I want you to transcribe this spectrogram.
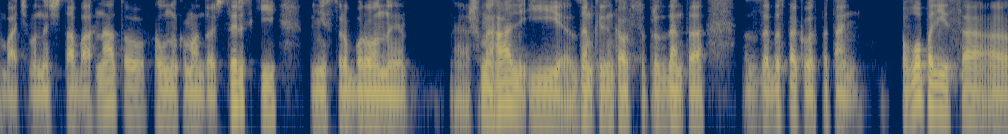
Бачимо на штаба Агнатов, головнокомандувач Сирський, міністр оборони е, Шмигаль і замкерівника офісу президента з безпекових питань. Павло Паліса е,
